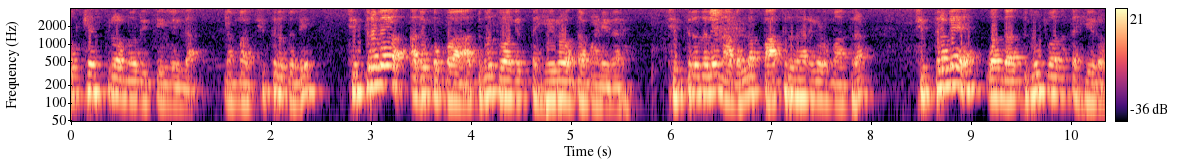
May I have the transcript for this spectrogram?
ಮುಖ್ಯಸ್ಥರು ಅನ್ನೋ ರೀತಿ ಇಲ್ಲ ನಮ್ಮ ಚಿತ್ರದಲ್ಲಿ ಚಿತ್ರವೇ ಅದಕ್ಕೊಬ್ಬ ಅದ್ಭುತವಾಗಿರ್ತ ಹೀರೋ ಅಂತ ಮಾಡಿದ್ದಾರೆ. ಚಿತ್ರದಲ್ಲಿ ನಾವೆಲ್ಲ ಪಾತ್ರಧಾರಿಗಳು ಮಾತ್ರ. ಚಿತ್ರವೇ ಒಂದು ಅದ್ಭುತವಾದಂಥ ಹೀರೋ.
